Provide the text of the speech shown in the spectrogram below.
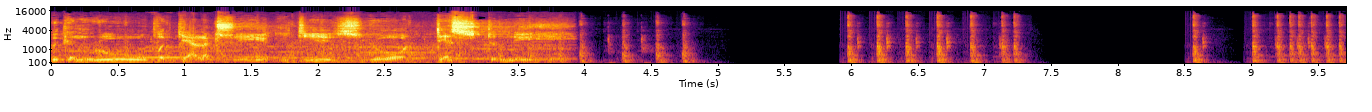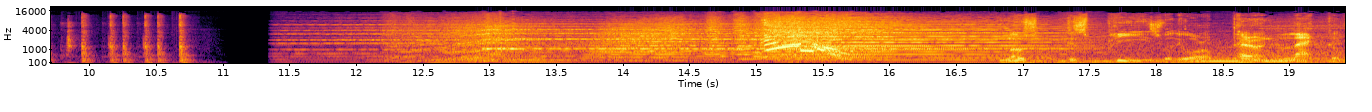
we can rule the galaxy. It is your destiny. Most displeased with your apparent lack of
